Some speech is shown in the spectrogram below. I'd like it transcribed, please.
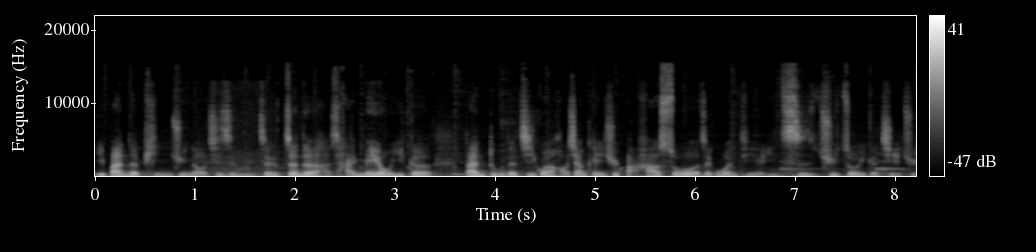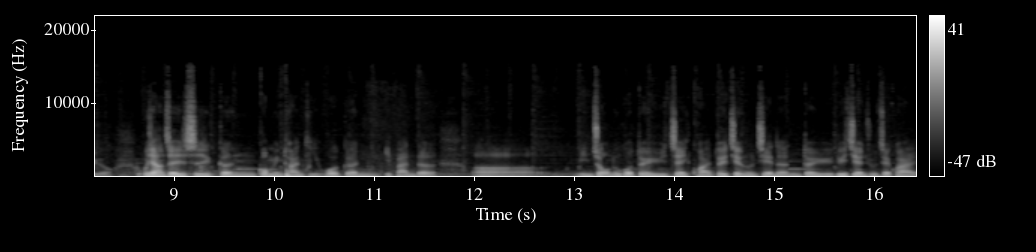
一般的平均哦，其实你这个真的还没有一个单独的机关，好像可以去把它所有的这个问题一次去做一个解决哦。我想这也是跟公民团体或跟一般的呃民众，如果对于这一块对建筑节能、对于绿建筑这块，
